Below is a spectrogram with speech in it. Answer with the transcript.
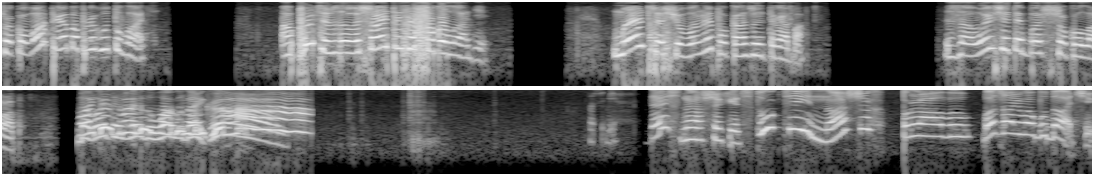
Шоколад треба приготувати. А потім залишайтеся в шоколаді. Менше, що вони показують треба. Залишите без шоколад. Давайте звернемо увагу на екран! Десь наших інструкцій, наших правил. Бажаю вам удачі.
